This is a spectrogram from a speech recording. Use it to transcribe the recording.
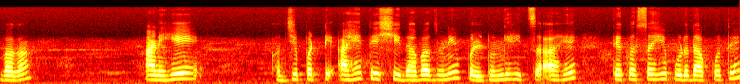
बघा. आणि हे जी पट्टी आहे ते शिधा बाजूने पलटून घ्यायचं आहे. ते कसं हे पुढं दाखवते?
